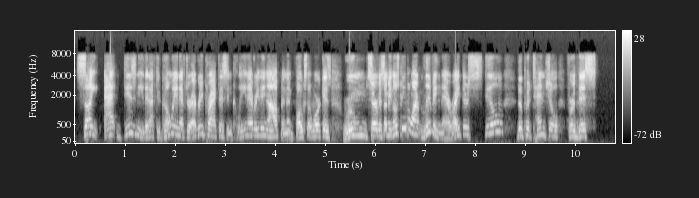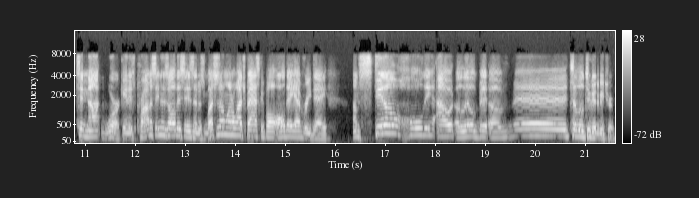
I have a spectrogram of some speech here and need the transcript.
site at Disney that have to go in after every practice and clean everything up, and then folks that work as room service. I mean, those people aren't living there, right? There's still the potential for this to not work. And as promising as all this is, and as much as I want to watch basketball all day, every day, I'm still holding out a little bit of eh, it's a little too good to be true.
